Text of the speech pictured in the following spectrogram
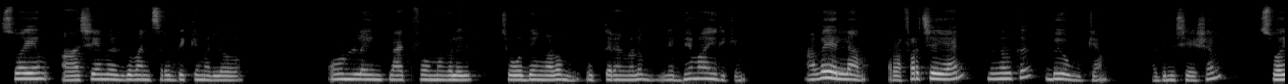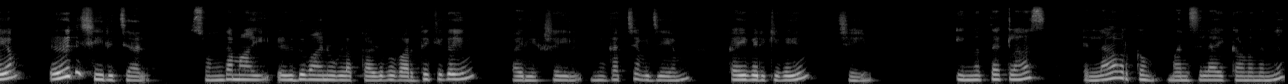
സ്വയം ആശയം എഴുതുവാൻ ശ്രദ്ധിക്കുമല്ലോ? ഓൺലൈൻ പ്ലാറ്റ്ഫോമുകളിൽ ചോദ്യങ്ങളും ഉത്തരങ്ങളും ലഭ്യമായിരിക്കും. അവയെല്ലാം റഫർ ചെയ്യാൻ നിങ്ങൾക്ക് ഉപയോഗിക്കാം. അതിനുശേഷം സ്വയം എഴുതി ശീലിച്ചാൽ സ്വന്തമായി എഴുതുവാനുള്ള കഴിവ് വർദ്ധിക്കുകയും പരീക്ഷയിൽ മികച്ച വിജയം കൈവരിക്കുകയും ചെയ്യും. ഇന്നത്തെ ക്ലാസ് എല്ലാവർക്കും മനസ്സിലായി കാണുമെന്ന്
